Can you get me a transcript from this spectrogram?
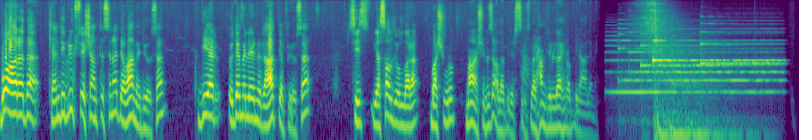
Bu arada kendi lüks yaşantısına devam ediyorsa, diğer ödemelerini rahat yapıyorsa siz yasal yollara başvurup maaşınızı alabilirsiniz. Velhamdülillahi Rabbil Alemin.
